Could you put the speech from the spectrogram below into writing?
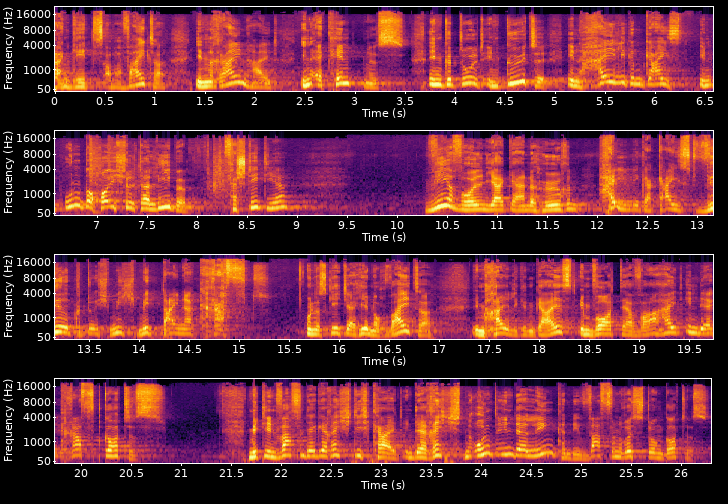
Dann geht es aber weiter in Reinheit, in Erkenntnis, in Geduld, in Güte, in heiligem Geist, in ungeheuchelter Liebe. Versteht ihr? Wir wollen ja gerne hören, Heiliger Geist, wirke durch mich mit deiner Kraft. Und es geht ja hier noch weiter im Heiligen Geist, im Wort der Wahrheit, in der Kraft Gottes. Mit den Waffen der Gerechtigkeit, in der rechten und in der linken, die Waffenrüstung Gottes.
